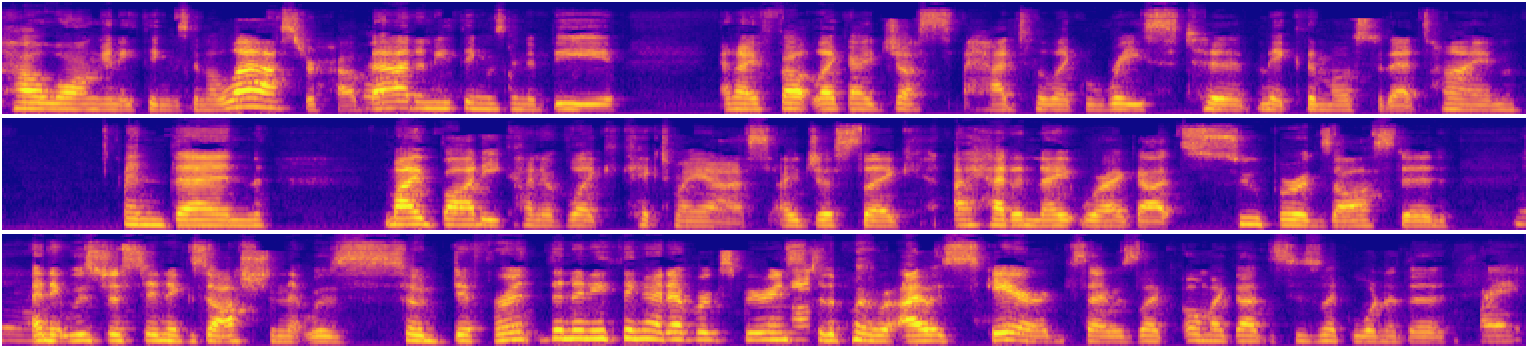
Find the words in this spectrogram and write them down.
how long anything was going to last or how bad anything was going to be. And i felt like i just had to like race to make the most of that time. And then my body kind of like kicked my ass. I just like i had a night where i got super exhausted yeah. and it was just an exhaustion that was so different than anything i'd ever experienced to the point where i was scared because i was like oh my god this is like one of the right.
